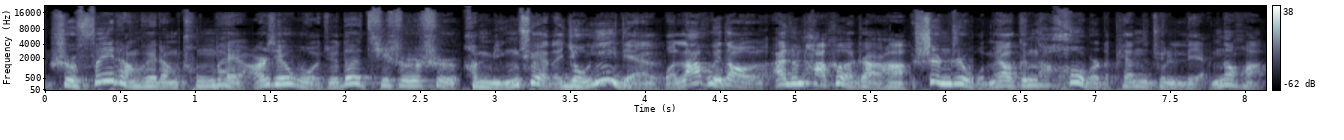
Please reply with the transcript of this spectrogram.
是非常非常充沛，而且我觉得其实是很明确的。有一点，我拉回到艾伦·帕克这儿哈，甚至我们要跟他后边的片子去连的话，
